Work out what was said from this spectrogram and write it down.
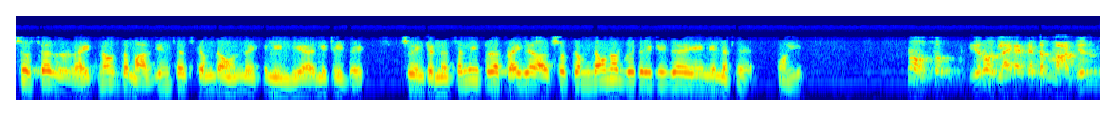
So, sir, right now the margins has come down in India a little bit. So internationally, the price has also come down or whether it is an Indian affair only? No, so, you know, like I said, the margins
